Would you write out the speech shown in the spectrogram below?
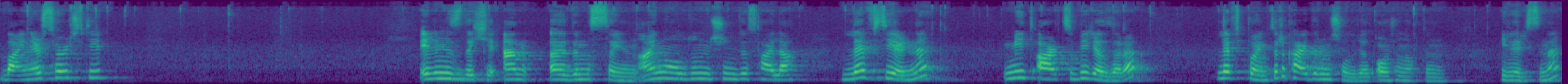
binary search deyip elimizdeki n aradığımız sayının aynı olduğunu düşüneceğiz hala. Left yerine mid artı 1 yazarak left pointer'ı kaydırmış olacağız orta noktanın ilerisine.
